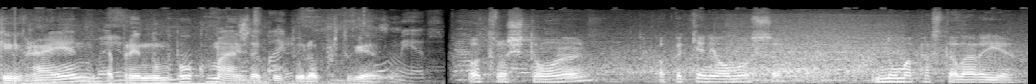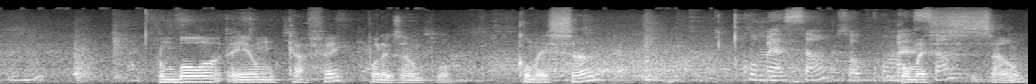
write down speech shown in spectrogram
que Graham aprende um pouco mais da cultura portuguesa. Outro restaurante, o pequeno almoço, numa pastelaria. Um bolo é um café, por exemplo. Começam, Começam, só começam. começam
